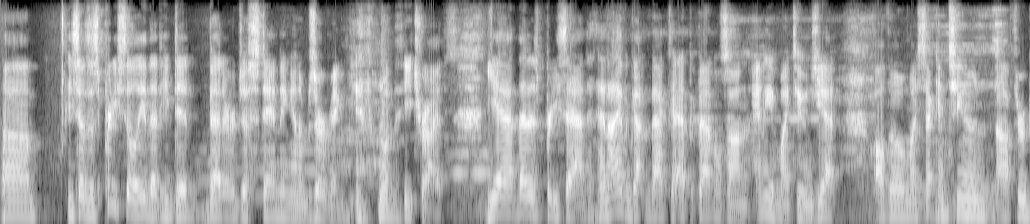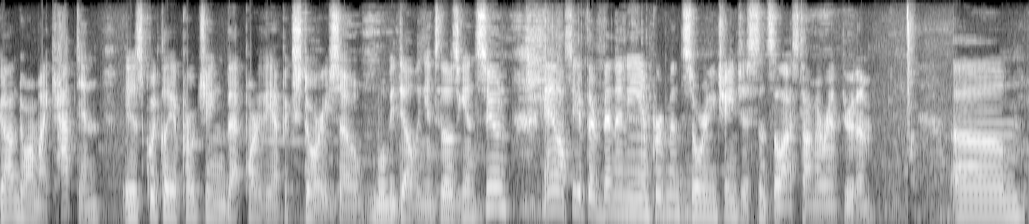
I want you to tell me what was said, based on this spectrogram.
Um, he says it's pretty silly that he did better just standing and observing in the one that he tried. Yeah, that is pretty sad. And I haven't gotten back to epic battles on any of my tunes yet. Although my second tune uh, through Gondor, my captain, is quickly approaching that part of the epic story. So we'll be delving into those again soon. And I'll see if there have been any improvements or any changes since the last time I ran through them. Um,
